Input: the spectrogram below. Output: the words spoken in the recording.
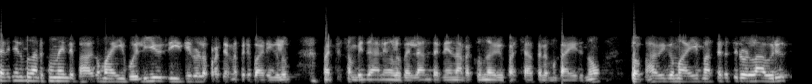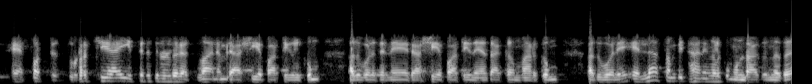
തെരഞ്ഞെടുപ്പ് നടക്കുന്നതിന്റെ ഭാഗമായി വലിയൊരു രീതിയിലുള്ള പ്രചരണ പരിപാടികളും മറ്റ് സംവിധാനങ്ങളും എല്ലാം തന്നെ നടക്കുന്ന ഒരു പശ്ചാത്തലമുണ്ടായിരുന്നു. സ്വാഭാവികമായും അത്തരത്തിലുള്ള ഒരു എഫർട്ട് തുടർച്ചയായി ഇത്തരത്തിലുള്ള ഒരു അധ്വാനം രാഷ്ട്രീയ പാർട്ടികൾക്കും അതുപോലെ തന്നെ രാഷ്ട്രീയ പാർട്ടി നേതാക്കന്മാർക്കും അതുപോലെ എല്ലാ സംവിധാനങ്ങൾക്കും ഉണ്ടാകുന്നത്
